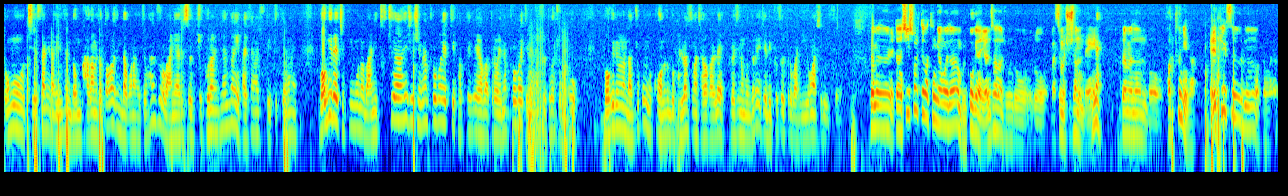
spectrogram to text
너무 질산이랑 인산이 너무 가감해서 떨어진다거나 이제 환수로 많이 하셨을 때 그런 현상이 발생할 수도 있기 때문에 먹이의 제품군을 많이 투- 투여해 주시면 프로바이오틱 박테리아가 들어있는 Probiotic Reef Salt가 좋고 먹이료는 난 조금 넣고 어느 정도 밸런스만 잡아갈래 그러시는 분들은 이제 Reef Salt로 많이 이용하시고 있어요 그러면 일단 Sea Salt 같은 경우에는 물고기나 연산호 정도로 말씀을 주셨는데 네. 그러면은 뭐 버튼이나 LPS류는 어떤가요?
